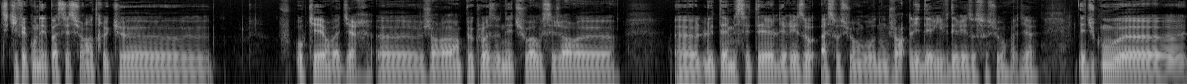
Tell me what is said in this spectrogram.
Ce qui fait qu'on est passé sur un truc, euh, ok, on va dire, euh, genre un peu cloisonné, tu vois, où c'est genre. le thème c'était les réseaux asociaux en gros, donc genre les dérives des réseaux sociaux, on va dire. Et du coup, euh,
